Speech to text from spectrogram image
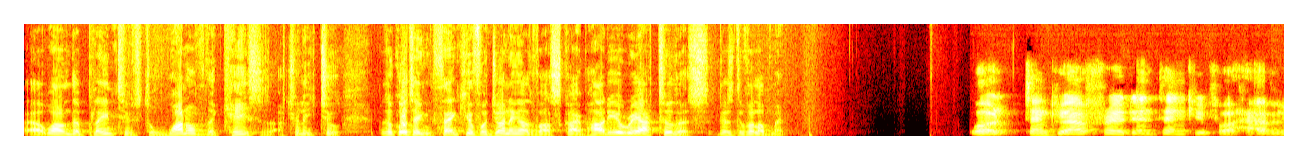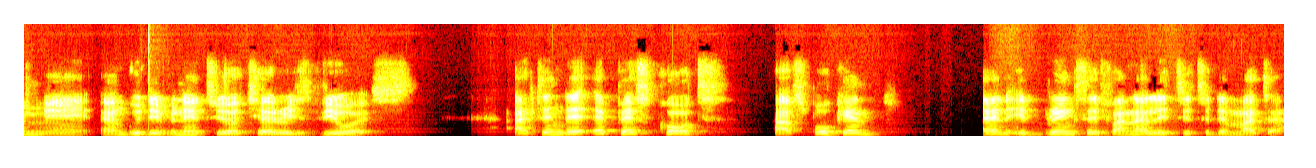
uh, one of the plaintiffs to one of the cases, actually two. Mr. Kotin, thank you for joining us via Skype. How do you react to this, this development? Well, thank you, Alfred, and thank you for having me, and good evening to your cherished viewers. I think the Apex Court have spoken, and it brings a finality to the matter.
